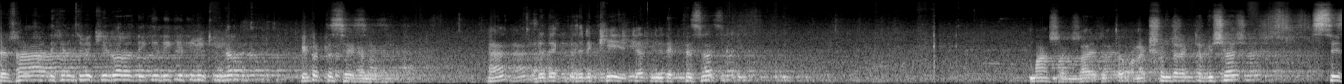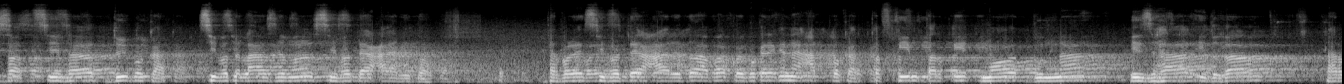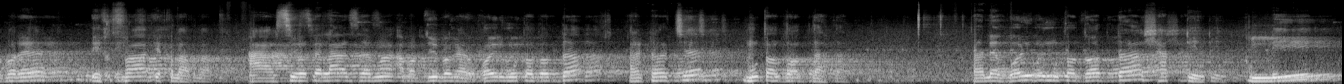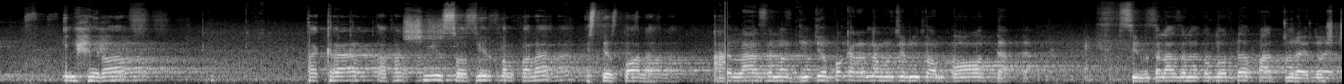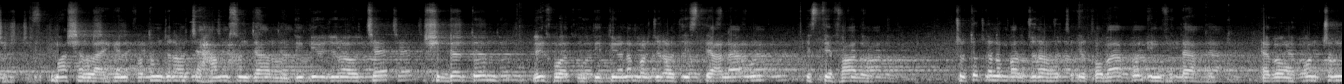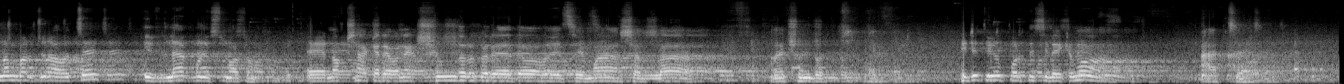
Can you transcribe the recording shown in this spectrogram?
হ্যাঁ দেখেন তুমি কি করো, দেখি দেখি তুমি কি করো। কি করতেছো এখানে? হ্যাঁ? এটা দেখতে, এটা কি এটা তুমি দেখতেছ? মাশাআল্লাহ, এটা তো অনেক সুন্দর একটা বিষয়। সিফাত সিফাত দুই প্রকার। সিফাতে লাজমা, সিফাতে আরিদা। তারপরে সিফাতে আরিদা আবার কয় প্রকার এখানে? আট প্রকার। তাফকিম তারকিক মদ, গুন্না, ইজহার, ইদগাম, তারপরে ইখফা ইকলাব আর সিফাতে লাজমা আবার দুই প্রকার গৈর মুতাদদ্দা আর একটা হচ্ছে মুতাদদ্দা। তাহলে গৈর মুতাদদ্দা সাতটি। লি, ইনহিরাফ তাকরার তাফাসি সফির, কলকলা ইস্তেতলা আর লাজমার দ্বিতীয় প্রকারের নাম হচ্ছে মুতাবদ্দা সিবতাল আজমত দদ্দা পাঁচ জোড়ায় দশটি। মাশাল্লাহ এখানে প্রথম জোড়া হচ্ছে হামসুন জাহারুন দ্বিতীয় জোড়া হচ্ছে সিদ্ধাতুন রিখওয়াতুন তৃতীয় নম্বর জোড়া হচ্ছে ইস্তেআলাউন ইস্তেফালুন চতুর্থ নম্বর জোড়া হচ্ছে ইতবাকুল ইনফিতাহ এবং পঞ্চম নম্বর জোড়া হচ্ছে ইজলাকুল ইসমাতুন। নকশা আকারে অনেক সুন্দর করে দেওয়া হয়েছে মাশাল্লাহ অনেক সুন্দর। এটা তুমিও পড়তেছিলে কেমন? আচ্ছা।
